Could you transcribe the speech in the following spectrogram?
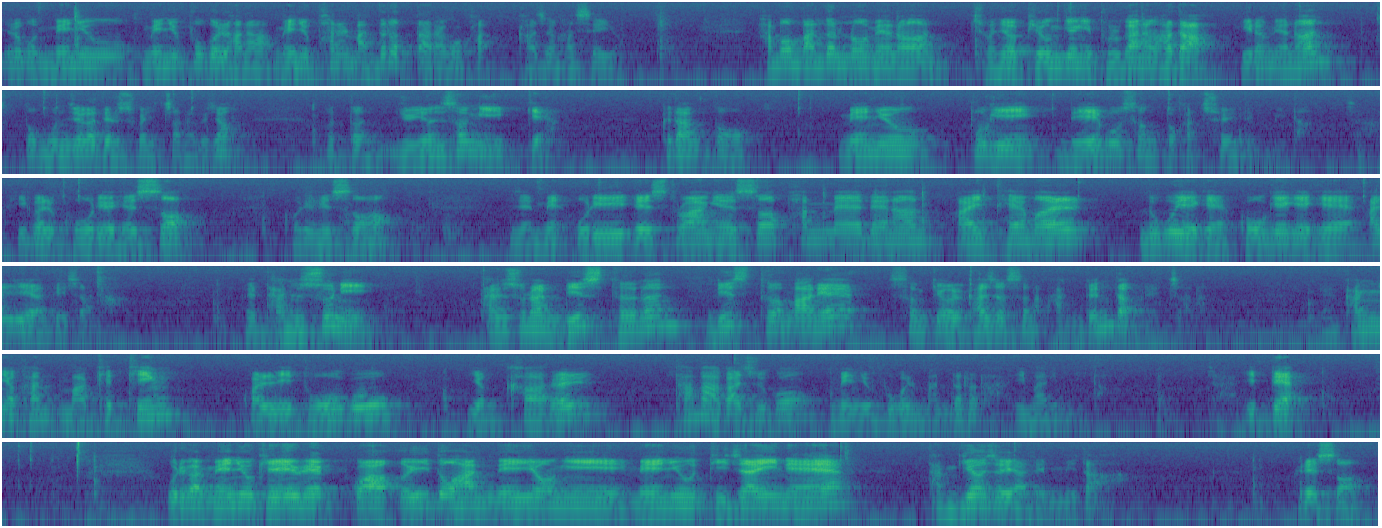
여러분 메뉴 메뉴북을 하나 메뉴판을 만들었다라고 가, 가정하세요. 한번 만들어 놓으면은 전혀 변경이 불가능하다. 이러면은 또 문제가 될 수가 있잖아요. 그죠? 어떤 유연성이 있게 그 다음 또 메뉴 북이 내구성도 갖춰야 됩니다. 자, 이걸 고려해서 고려해서 이제 우리 레스토랑에서 판매되는 아이템을 누구에게 고객에게 알려야 되잖아. 단순히 단순한 리스트는 리스트만의 성격을 가져서는 안 된다 그랬잖아. 강력한 마케팅 관리 도구 역할을 담아가지고 메뉴 book을 만들어라 이 말입니다. 자, 이때 우리가 메뉴 계획과 의도한 내용이 메뉴 디자인에 담겨져야 됩니다. 그래서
